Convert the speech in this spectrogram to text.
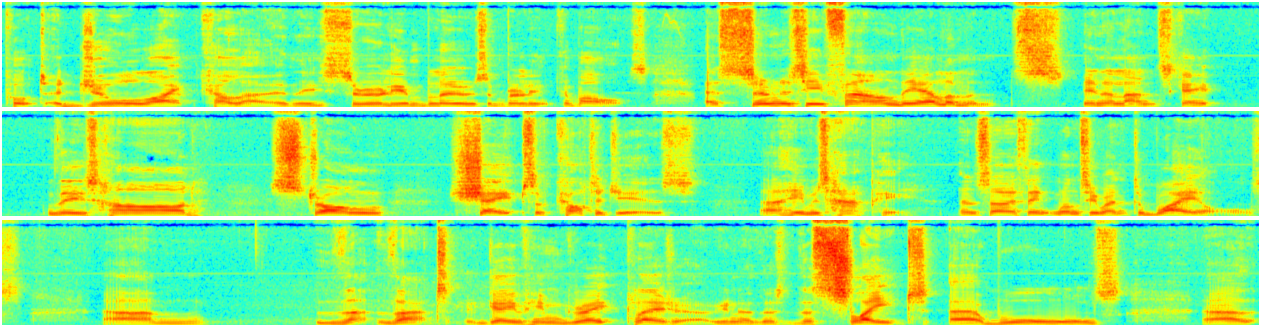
put a jewel like colour in these cerulean blues and brilliant cobalts. As soon as he found the elements in a landscape, these hard, strong shapes of cottages, uh, he was happy. And so I think once he went to Wales, um, that, that gave him great pleasure. You know, the, the slate uh, walls, uh,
